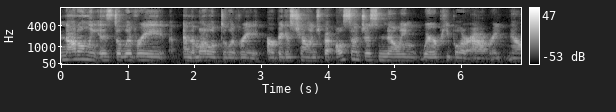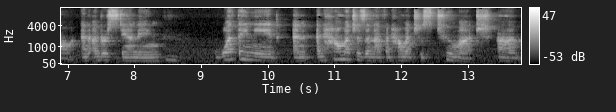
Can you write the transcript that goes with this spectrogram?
not only is delivery and the model of delivery our biggest challenge, but also just knowing where people are at right now and understanding. What they need and and how much is enough and how much is too much um,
